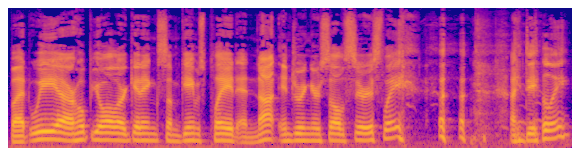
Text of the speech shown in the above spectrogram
But we uh, hope you all are getting some games played and not injuring yourselves seriously, ideally,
